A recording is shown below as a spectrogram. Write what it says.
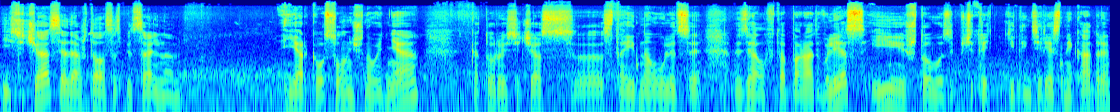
И сейчас я дождался специально яркого солнечного дня, который сейчас э, стоит на улице, взял фотоаппарат в лес и, чтобы запечатлеть какие-то интересные кадры,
